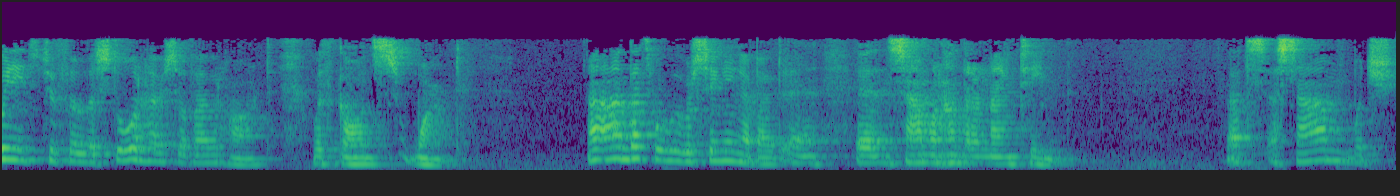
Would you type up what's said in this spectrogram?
We need to fill the storehouse of our heart with God's Word. And that's what we were singing about uh, in Psalm 119. That's a psalm which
